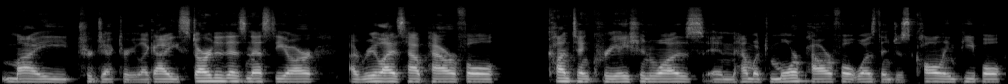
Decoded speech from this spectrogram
my trajectory. Like I started as an SDR, I realized how powerful content creation was and how much more powerful it was than just calling people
